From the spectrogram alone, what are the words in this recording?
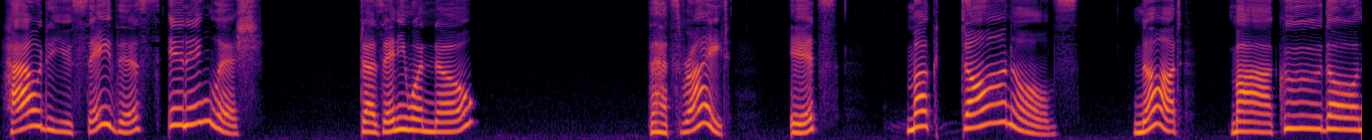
How do you say this in English? Does anyone know? That's right. It's McDonald's, not McDonald.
